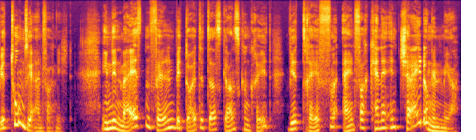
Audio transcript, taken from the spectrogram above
Wir tun sie einfach nicht. In den meisten Fällen bedeutet das ganz konkret, wir treffen einfach keine Entscheidungen mehr.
